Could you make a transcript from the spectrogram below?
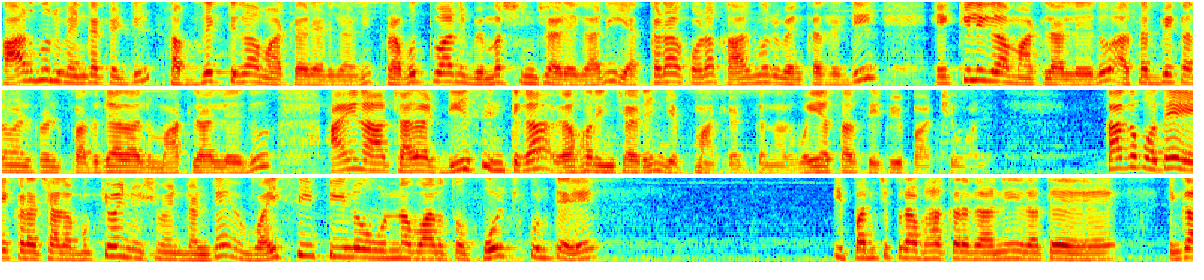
కారుమూరి వెంకటరెడ్డి సబ్జెక్టుగా మాట్లాడాడు కానీ ప్రభుత్వాన్ని విమర్శించాడే కానీ ఎక్కడా కూడా కారుమూరి వెంకటరెడ్డి ఎక్కిలిగా మాట్లాడలేదు అసభ్యకరమైనటువంటి పదజాలాన్ని మాట్లాడలేదు. ఆయన చాలా డీసెంట్గా వ్యవహరించాడని చెప్పి మాట్లాడుతున్నారు వైఎస్ఆర్సీపీ పార్టీ వాళ్ళు. కాకపోతే ఇక్కడ చాలా ముఖ్యమైన విషయం ఏంటంటే వైసీపీలో ఉన్న వాళ్ళతో పోల్చుకుంటే ఈ పంచి ప్రభాకర్ కానీ లేకపోతే ఇంకా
